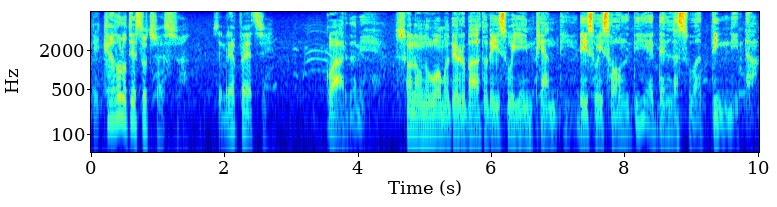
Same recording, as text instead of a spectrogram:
Che cavolo ti è successo? Sembri a pezzi. Guardami, sono un uomo derubato dei suoi impianti, dei suoi soldi e della sua dignità.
